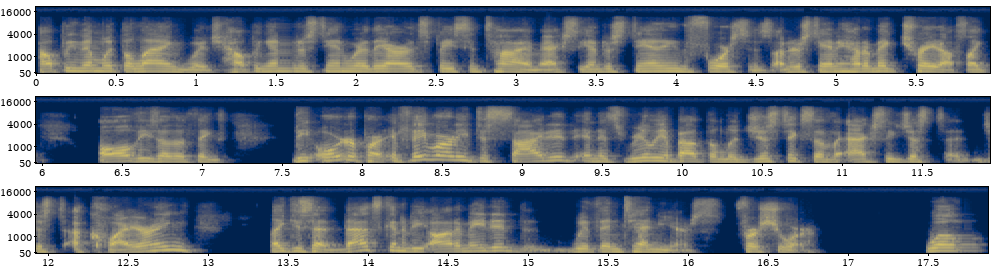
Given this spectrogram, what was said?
helping them with the language helping understand where they are in space and time actually understanding the forces understanding how to make trade-offs like all these other things the order part if they've already decided and it's really about the logistics of actually just uh, just acquiring like you said that's going to be automated within 10 years for sure. Well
